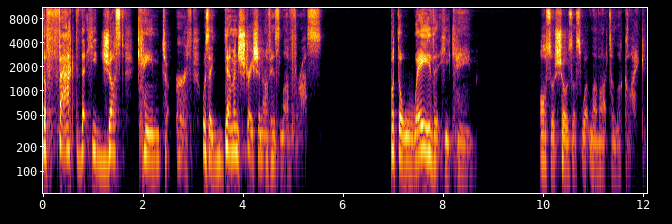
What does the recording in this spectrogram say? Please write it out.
The fact that he just came to earth was a demonstration of his love for us. But the way that he came also shows us what love ought to look like.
